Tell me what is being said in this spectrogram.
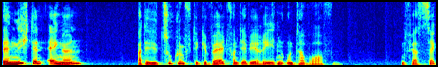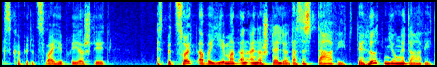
Denn nicht den Engeln hat er die zukünftige Welt, von der wir reden, unterworfen. In Vers 6, Kapitel 2 Hebräer steht, es bezeugt aber jemand an einer Stelle, und das ist David, der Hirtenjunge David,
